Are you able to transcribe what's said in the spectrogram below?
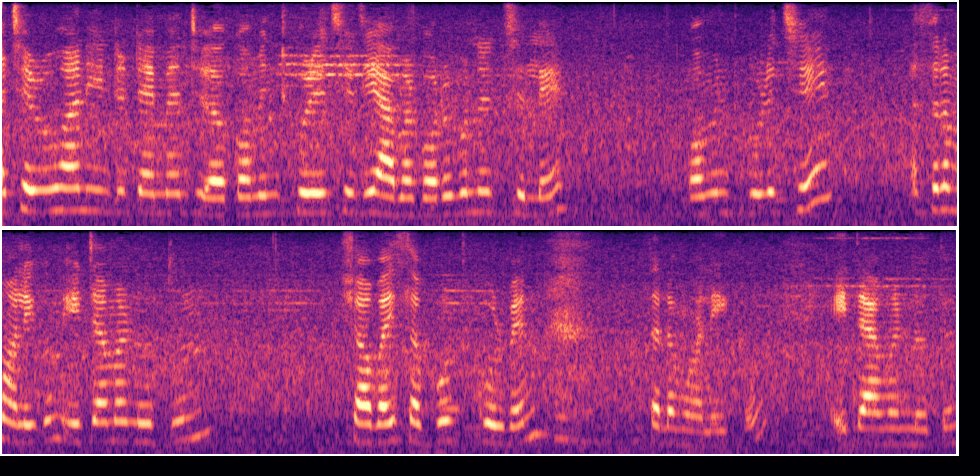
আচ্ছা রুহান এন্টারটেনমেন্ট কমেন্ট করেছে যে, আমার বড় বোনের ছেলে কমেন্ট করেছে, আসসালামু আলাইকুম, এটা আমার নতুন, সবাই সাপোর্ট করবেন। আসসালামু আলাইকুম, এটা আমার নতুন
